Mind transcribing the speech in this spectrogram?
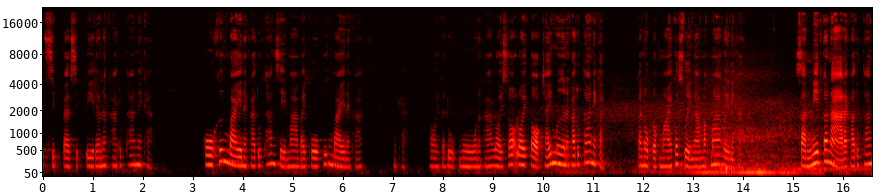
70-80 ปีแล้วนะคะ ทุกท่านเนี่ยค่ะ โพครึ่งใบนะคะ ทุกท่านเสมาใบโพครึ่งใบนะคะนี่ค่ะรอยกระดูกงูนะคะ รอยเซาะรอยตอกใช้มือนะคะ ทุกท่านเนี่ยค่ะ กระหนกดอกไม้ก็สวยงามมาก ๆ เลยเนี่ยค่ะ สันมีดก็หนานะคะ ทุกท่าน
